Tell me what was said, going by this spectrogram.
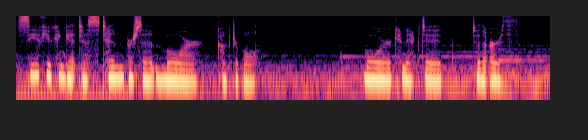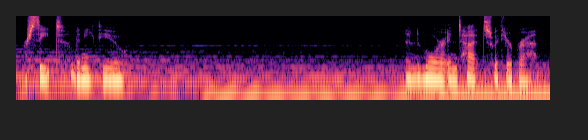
see if you can get just 10% more comfortable, more connected to the earth or seat beneath you, and more in touch with your breath.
